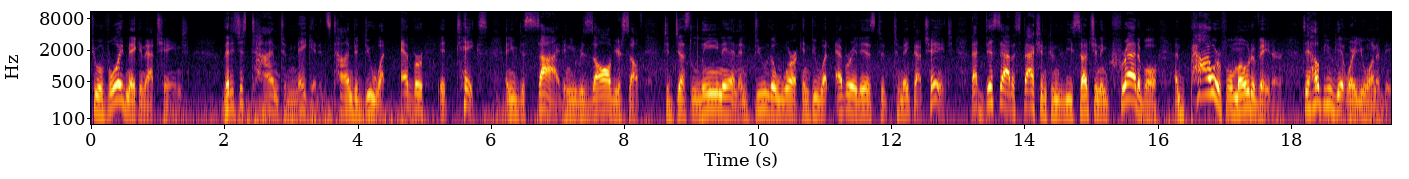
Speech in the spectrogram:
to avoid making that change that it's just time to make it. It's time to do whatever it takes. And you decide and you resolve yourself to just lean in and do the work and do whatever it is to, to make that change. That dissatisfaction can be such an incredible and powerful motivator to help you get where you want to be.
